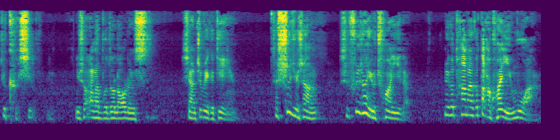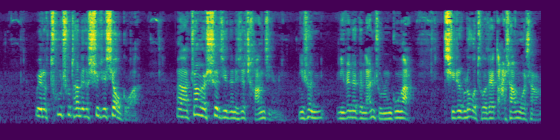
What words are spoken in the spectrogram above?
就可惜了。你说阿拉伯的劳伦斯，像这么一个电影，在视觉上是非常有创意的。那个他那个大宽银幕啊，为了突出他那个视觉效果啊，啊，专门设计的那些场景。你说里面那个男主人公啊，骑着个骆驼在大沙漠上。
